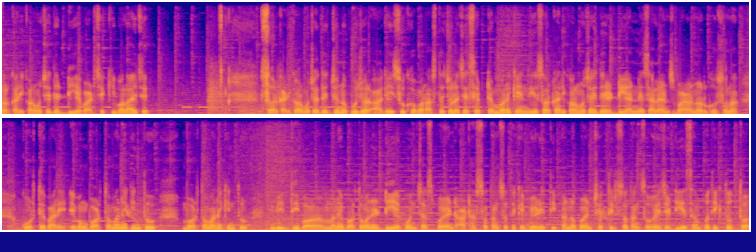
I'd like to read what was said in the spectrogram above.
সরকারি কর্মচারীদের ডিএ বাড়ছে। কি বলা হয়েছে? সরকারি কর্মচারীদের জন্য পুজোর আগেই সুখবর আসতে চলেছে। সেপ্টেম্বরে কেন্দ্রীয় সরকারি কর্মচারীদের ডিআরএস অ্যালায়েন্স বাড়ানোর ঘোষণা করতে পারে এবং বর্তমানে কিন্তু বর্তমানে কিন্তু বৃদ্ধি মানে বর্তমানে ডিএ পঞ্চাশ পয়েন্ট আঠাশ শতাংশ থেকে বেড়ে তিপ্পান্ন পয়েন্ট ছত্রিশ শতাংশ হয়েছে। ডিএ সাম্প্রতিক তথ্য,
